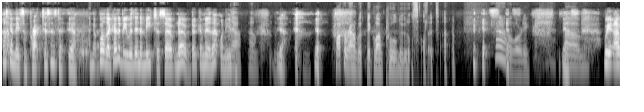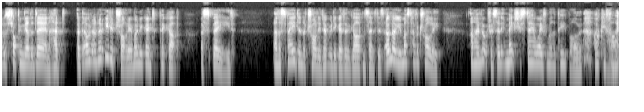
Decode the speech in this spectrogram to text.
That's going to need some practice, isn't it? Yeah. Well, they're going to be within a meter, so no, don't come near that one even. Yeah, no. mm-mm. Yeah. Walk around with big long pool noodles all the time. yes. Oh yes. lordy. Yes. Um, we I was shopping the other day and had I don't, I don't need a trolley. I'm only going to pick up a spade, and a spade and a trolley don't really go to the garden centre. This oh no, you must have a trolley. And I looked at her and said it makes you stay away from other people. I went okay oh, fine.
